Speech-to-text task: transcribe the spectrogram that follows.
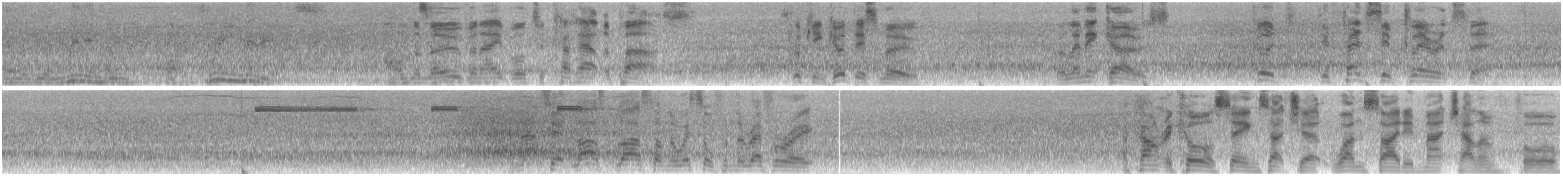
there will be a minimum of three minutes. On the move and able to cut out the pass. It's looking good, this move. Well, then it goes. Good defensive clearance there. And that's it, last blast on the whistle from the referee. I can't recall seeing such a one-sided match, Alan, for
